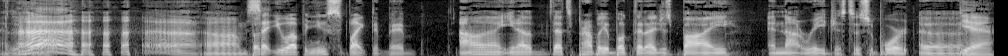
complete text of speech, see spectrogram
as. Um but Set you up and you spiked it, babe. Uh, you know, that's probably a book that I just buy and not read just to support uh yeah,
